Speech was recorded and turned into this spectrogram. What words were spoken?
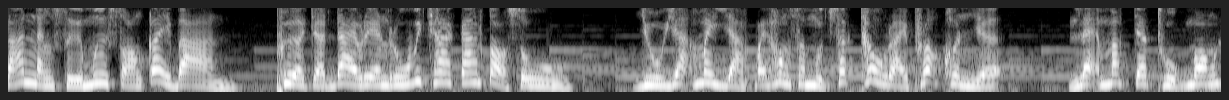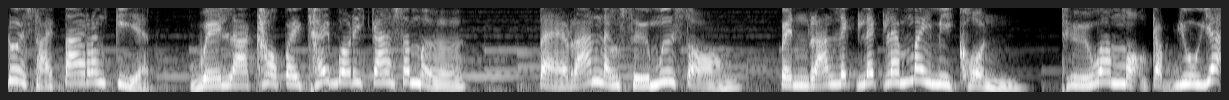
ร้านหนังสือมือสองใกล้บ้าน เพื่อจะได้เรียนรู้วิชาการต่อสู้ ยูยะไม่อยากไปห้องสมุดสักเท่าไหร่เพราะคนเยอะ และมักจะถูกมองด้วยสายตารังเกียจ เวลาเข้าไปใช้บริการเสมอ แต่ร้านหนังสือมือสอง เป็นร้านเล็กๆ และไม่มีคน ถือว่าเหมาะกับยูยะ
